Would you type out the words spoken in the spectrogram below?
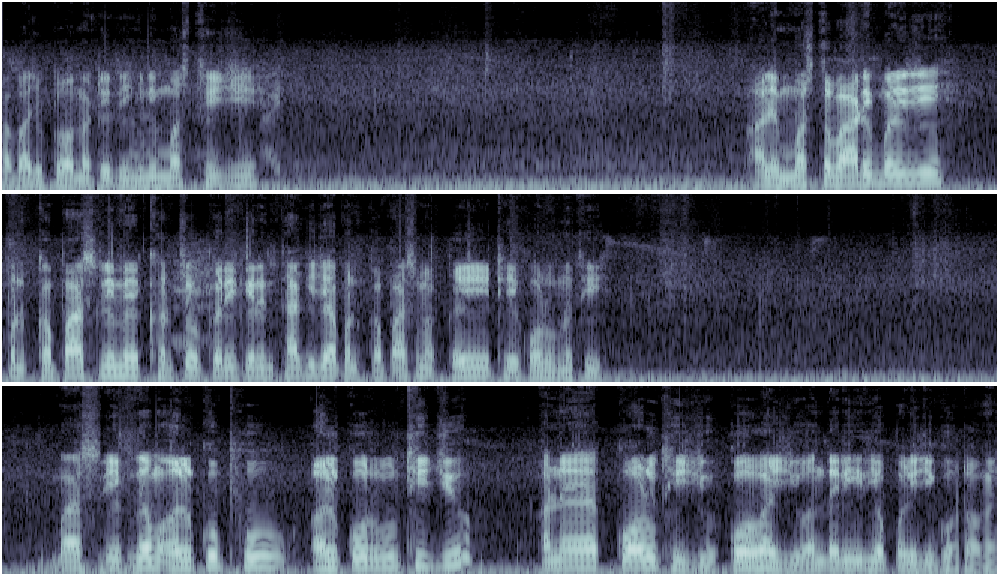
આ બાજુ ટોમેટી રીંગણી મસ્ત થઈ ગઈ. આલી મસ્ત વાડી બની ગઈ. પણ કપાસની મેં ખર્ચો કરી કરીને થાકી જાય, પણ કપાસમાં કંઈ ઠેકોણું નથી. બસ એકદમ હલકું ફૂ, હલકો રૂ થઈ ગયું અને કોળું થઈ ગયું. કોહવાઈ ગયું. અંદર એરિયો પડી ગઈ ઘોટો મેં.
